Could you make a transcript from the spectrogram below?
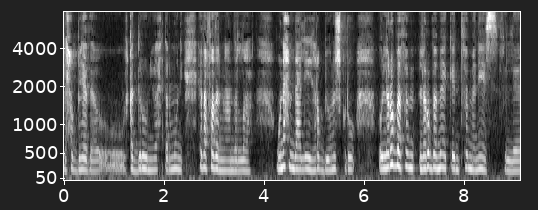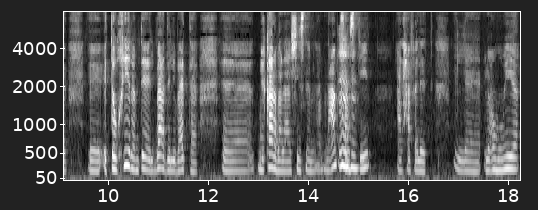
الحب هذا ويقدروني ويحترموني. هذا فضل من عند الله. ونحمد عليه ربي ونشكره. ولربما فم لربما كانت فما ناس في آه، التوخيرة نتاعي البعد اللي بعدتها آه، ما يقارب على 20 سنة من عام- من عام 69 على الحفلات ال- العمومية.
